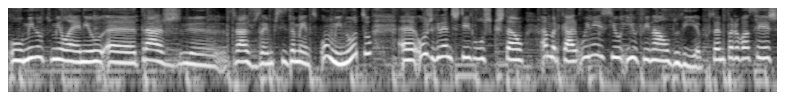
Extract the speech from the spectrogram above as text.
o Minuto Milênio uh, traz-vos traz em precisamente um minuto os grandes títulos que estão a marcar o início e o final do dia. Portanto, para vocês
